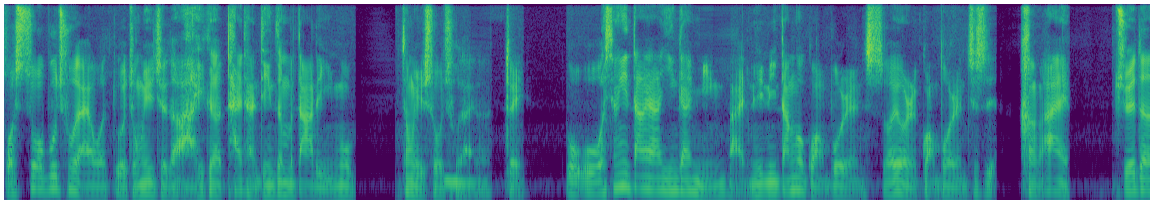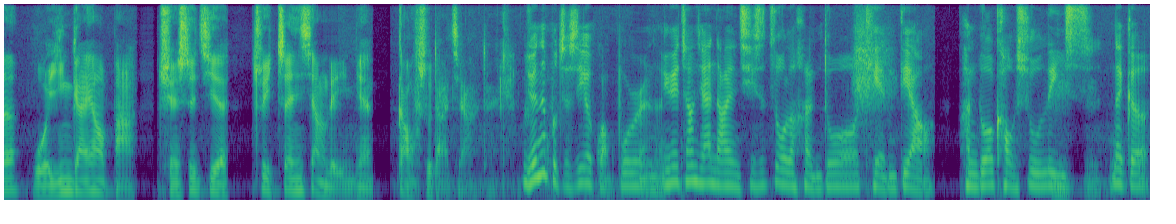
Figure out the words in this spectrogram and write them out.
我说不出来，我我终于觉得啊，一个泰坦厅这么大的荧幕终于说出来了。嗯、对我我相信大家应该明白，你你当过广播人，所有人广播人就是很爱，觉得我应该要把全世界最真相的一面。告诉大家，对，我觉得那不只是一个广播人了，因为张吉安导演其实做了很多填调，很多口述历史，嗯、那个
